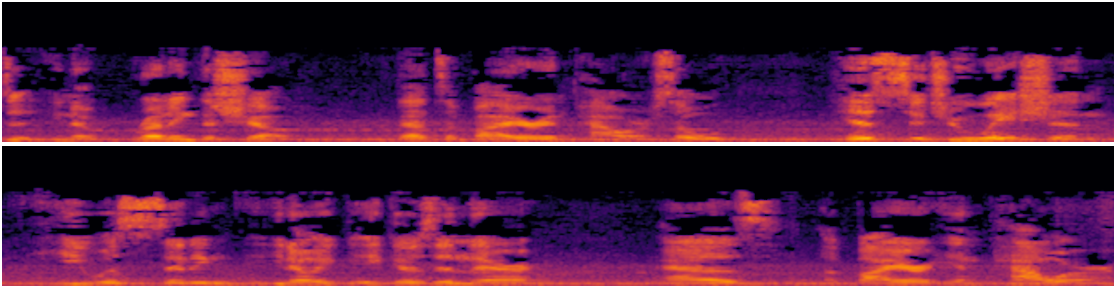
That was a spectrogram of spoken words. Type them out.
you know, running the show. That's a buyer in power. So his situation he was sitting, you know, he, he goes in there as a buyer in power,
